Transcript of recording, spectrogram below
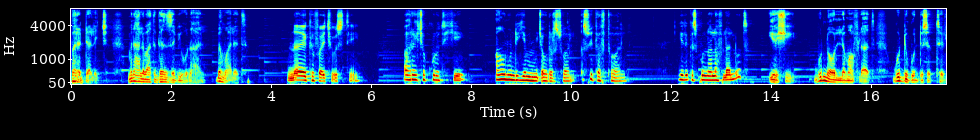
በረዳለች። ምናልባት ገንዘብ ይሆናል በማለት ነይ ክፈች ውስቲ። አረ የቸኩሉትዬ፣ አሁን ወንድዬ መምጫው ደርሷል፣ እሱ ይከፍተዋል። ይልቅስ ቡና ላፍላሎት? የሺ ቡናውን ለማፍላት ጉድ ጉድ ስትል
